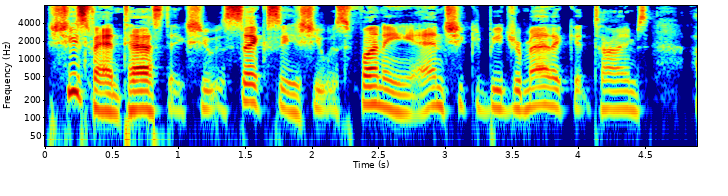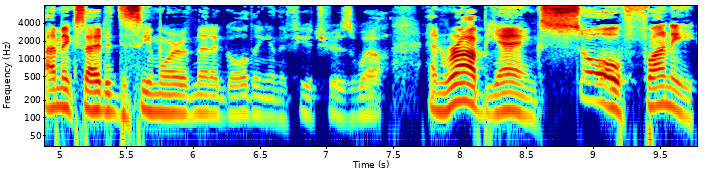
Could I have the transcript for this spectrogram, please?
She's fantastic. She was sexy, she was funny, and she could be dramatic at times. I'm excited to see more of Meta Golding in the future as well. And Rob Yang, so funny.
